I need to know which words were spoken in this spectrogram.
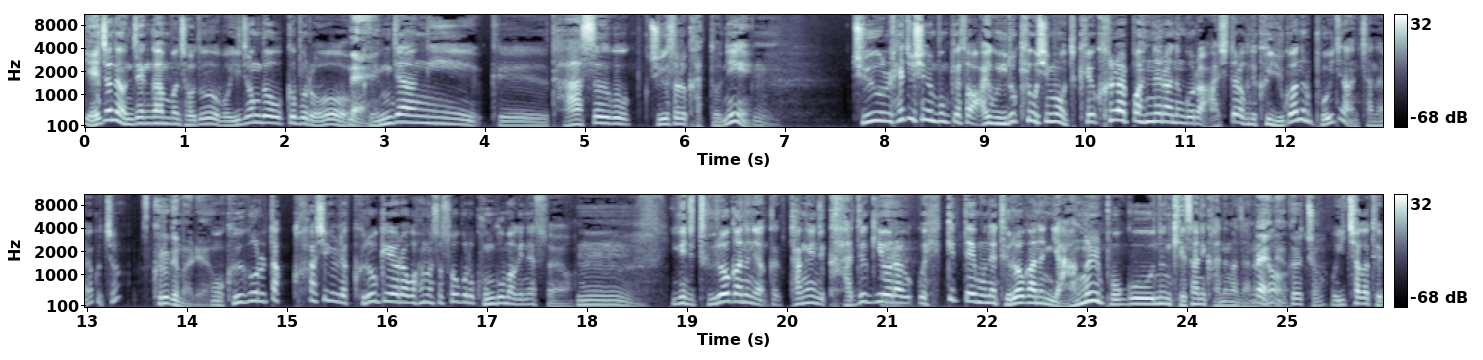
예전에 언젠가 한번 저도 뭐 이 정도 급으로 네. 굉장히 그 다 쓰고 주유소를 갔더니 음. 주유를 해주시는 분께서 아이고 이렇게 오시면 어떡해요 큰일 날 뻔했네라는 거를 아시더라고 근데 그 육안으로 보이진 않잖아요 그쵸? 그러게 말이에요. 어 그거를 딱 하시길래 그러게요라고 하면서 속으로 궁금하긴 했어요 음. 이게 이제 들어가는 양 당연히 이제 가득이어라고 했기 때문에 들어가는 양을 보고는 계산이 네, 가능하잖아요 네, 그렇죠. 뭐이 차가 대-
